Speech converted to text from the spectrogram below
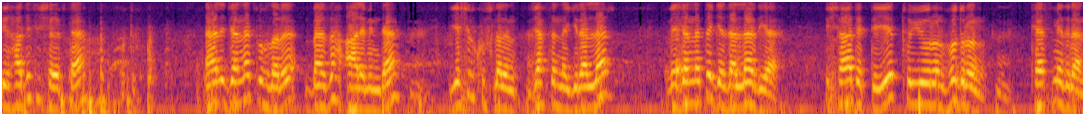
Bir hadis-i şerifte ehli cennet ruhları berzah aleminde yeşil kuşların cefsenine girerler ve cennette gezerler diye işaret ettiği tuyurun hudurun teslim edilen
